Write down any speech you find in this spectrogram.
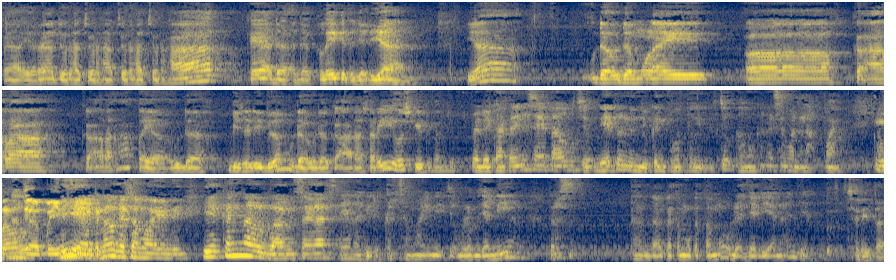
Kayak akhirnya curhat curhat curhat curhat. Oke ada ada klik kita jadian. Ya udah udah mulai eh, ke arah ke arah apa ya udah bisa dibilang udah udah ke arah serius gitu kan Cuk. PDKT-nya saya tahu cuy dia tuh nunjukin foto gitu cuy kamu kan SMA 8 Kenal nggak sama ini? iya kenal nggak sama ini iya kenal bang saya saya lagi deket sama ini cuy belum jadian terus nggak ketemu ketemu udah jadian aja cerita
